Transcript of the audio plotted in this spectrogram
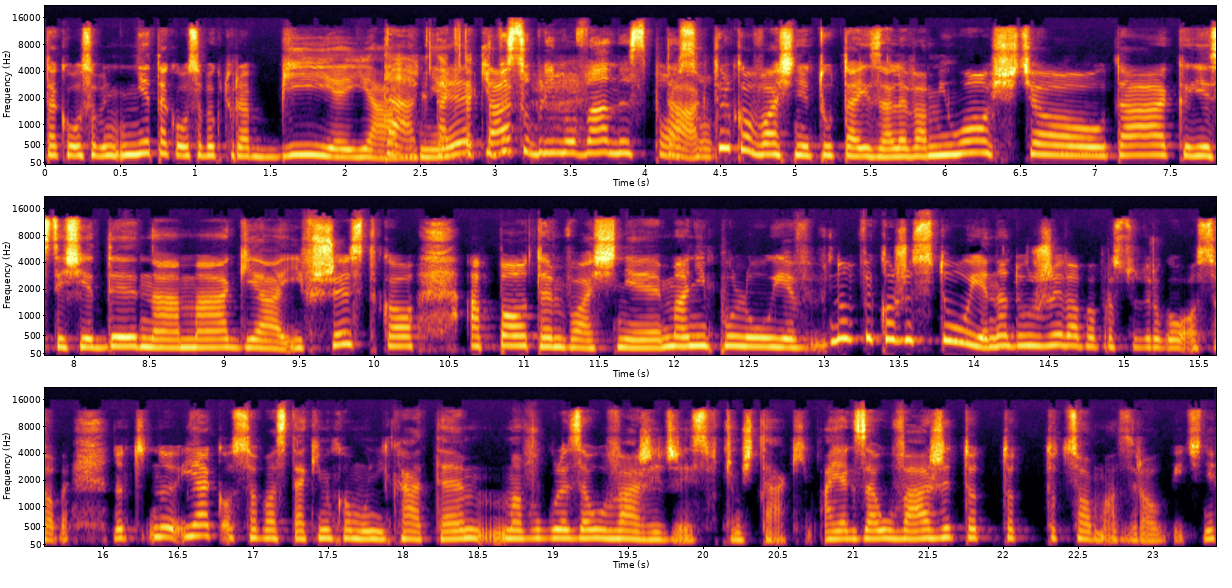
taką osobę, nie taką osobę, która bije jawnie. Tak, tak taki tak? wysublimowany sposób. Tak, tylko właśnie tutaj zalewa miłością, tak, jesteś jedyna, magia i wszystko, a potem właśnie manipuluje, no wykorzystuje, nadużywa po prostu drugą osobę. No, no jak osoba z takim komunikatem ma w ogóle zauważyć, że jest w czymś takim? A jak zauważy, to, to, to co ma zrobić? Nie?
